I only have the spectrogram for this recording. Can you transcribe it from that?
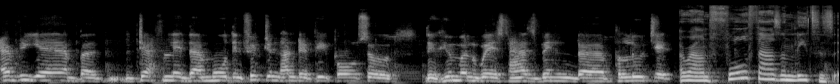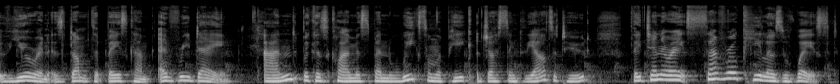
every year but definitely there are more than 1500 people so the human waste has been uh, polluted. Around 4000 liters of urine is dumped at base camp every day. And because climbers spend weeks on the peak adjusting to the altitude they generate several kilos of waste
